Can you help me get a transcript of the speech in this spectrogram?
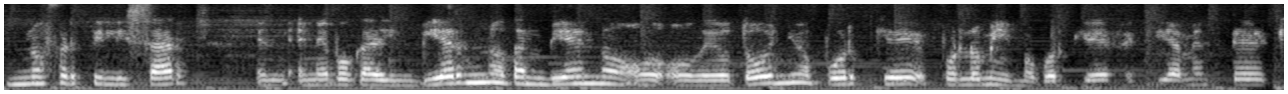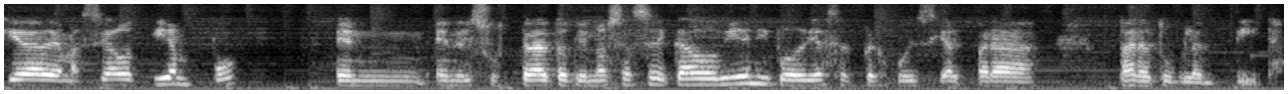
no fertilizar en, época de invierno también o, de otoño, porque por lo mismo, porque efectivamente queda demasiado tiempo en, el sustrato que no se ha secado bien y podría ser perjudicial para, para tu plantita.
